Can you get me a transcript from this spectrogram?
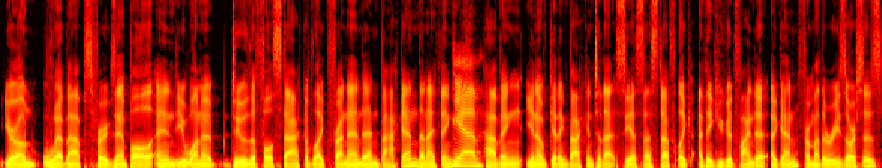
your own web apps, for example, and you want to do the full stack of like front end and back end, then I think yeah having, you know, getting back into that CSS stuff, like I think you could find it again from other resources.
